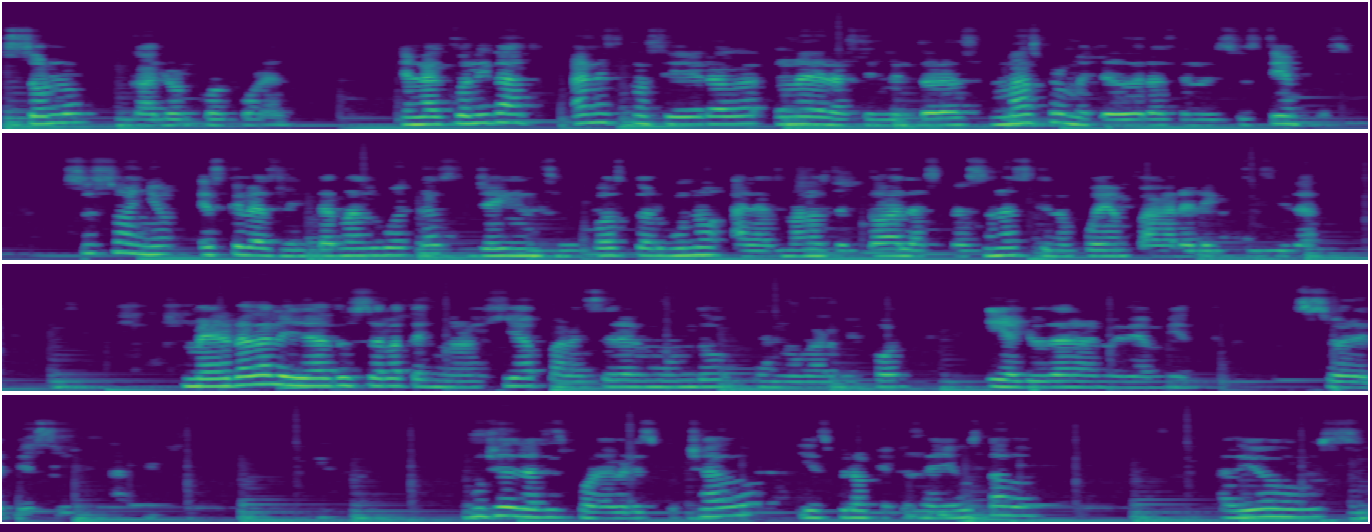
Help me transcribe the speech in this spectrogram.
solo calor corporal. En la actualidad, Anne es considerada una de las inventoras más prometedoras de nuestros tiempos. Su sueño es que las linternas huecas lleguen sin costo alguno a las manos de todas las personas que no pueden pagar electricidad. Me agrada la idea de usar la tecnología para hacer el mundo un lugar mejor y ayudar al medio ambiente, suele decir Muchas gracias por haber escuchado y espero que les haya gustado. Adiós.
